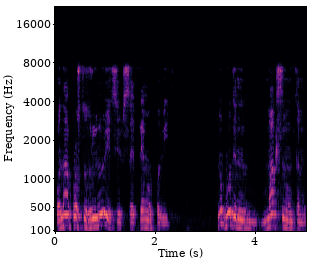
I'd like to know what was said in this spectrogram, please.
вона просто зруйнується і все прямо в повітрі. Ну, буде максимум там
